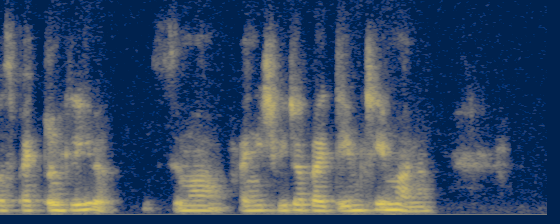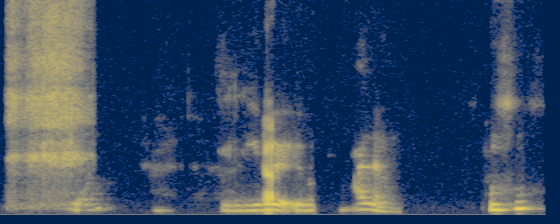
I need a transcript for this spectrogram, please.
Respekt und Liebe. Das ist immer eigentlich wieder bei dem Thema, ne? Die Liebe ja. über allem. Mhm.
